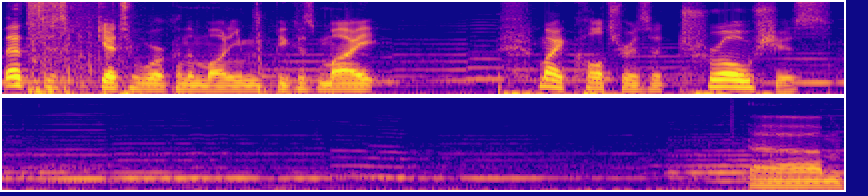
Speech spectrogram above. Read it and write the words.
let's just get to work on the monument because my My culture is atrocious. Um.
